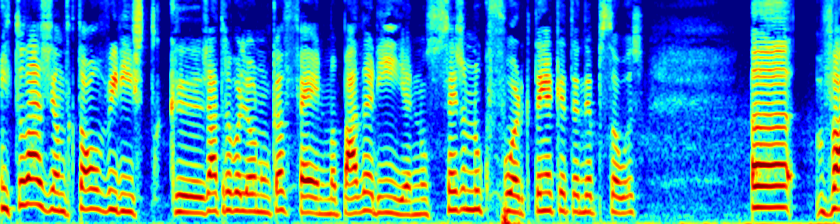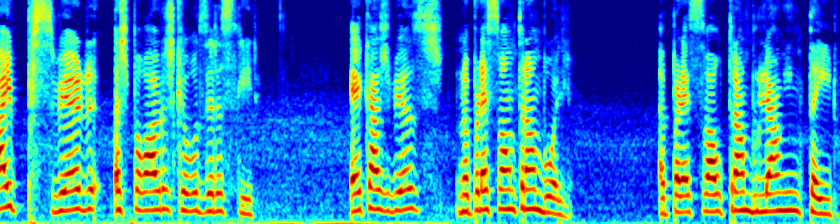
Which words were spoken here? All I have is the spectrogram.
E toda a gente que está a ouvir isto, que já trabalhou num café, numa padaria, no, seja no que for, que tenha que atender pessoas, uh, vai perceber as palavras que eu vou dizer a seguir. É que às vezes não aparece lá um trambolho, aparece lá o trambolhão inteiro.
